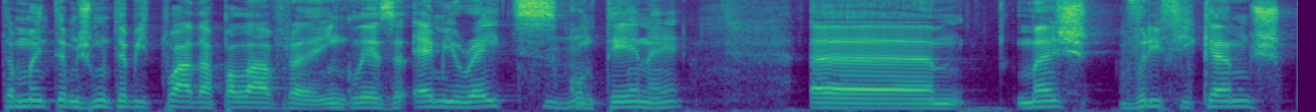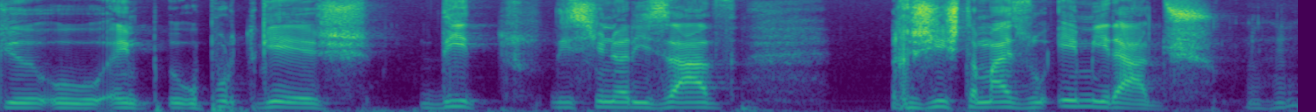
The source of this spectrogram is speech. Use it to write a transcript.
também estamos muito habituados à palavra inglesa Emirates, Uhum. com T, né? Ah, mas verificamos que o, em- o português dito, dicionarizado, registra mais o Emirados. Uhum.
